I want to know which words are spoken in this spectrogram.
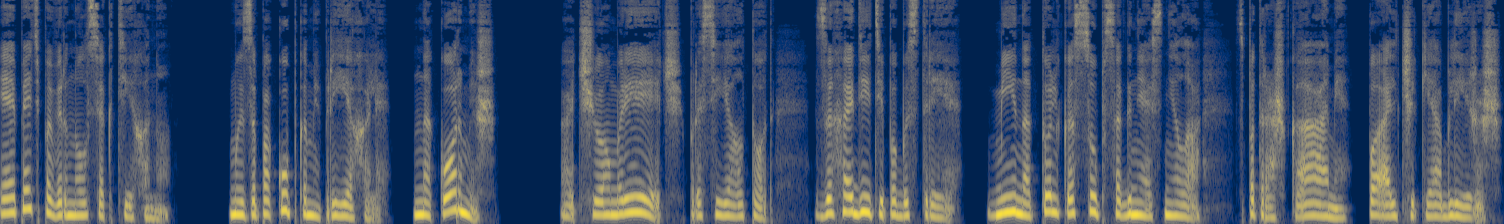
И опять повернулся к Тихону. Мы за покупками приехали. Накормишь? «О чем речь?» — просиял тот. «Заходите побыстрее. Мина только суп с огня сняла. С потрошками, пальчики оближешь.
